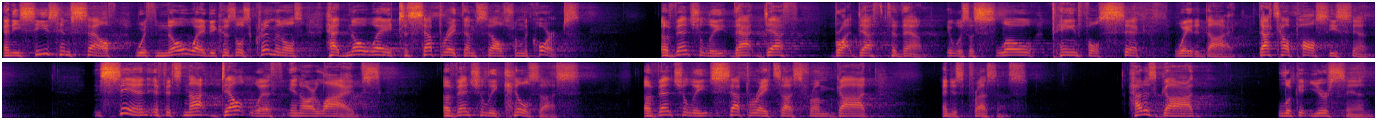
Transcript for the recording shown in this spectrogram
And he sees himself with no way, because those criminals had no way to separate themselves from the corpse. Eventually, that death brought death to them. It was a slow, painful, sick way to die. That's how Paul sees sin. Sin, if it's not dealt with in our lives, eventually kills us, eventually separates us from God and His presence. How does God look at your sin,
